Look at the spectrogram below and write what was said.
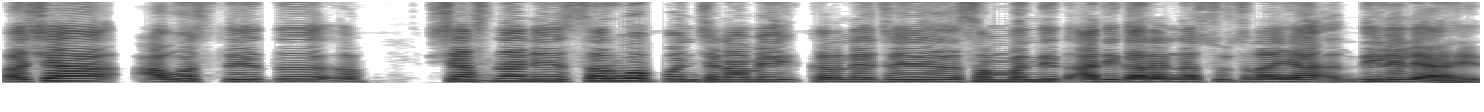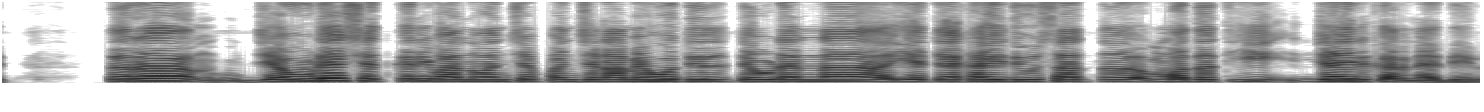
अशा अवस्थेत शासनाने सर्व पंचनामे करण्याचे संबंधित अधिकाऱ्यांना सूचना ह्या दिलेल्या आहेत. तर जेवढ्या शेतकरी बांधवांचे पंचनामे होतील तेवढ्यांना येत्या काही दिवसात मदत ही जाहीर करण्यात येईल.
